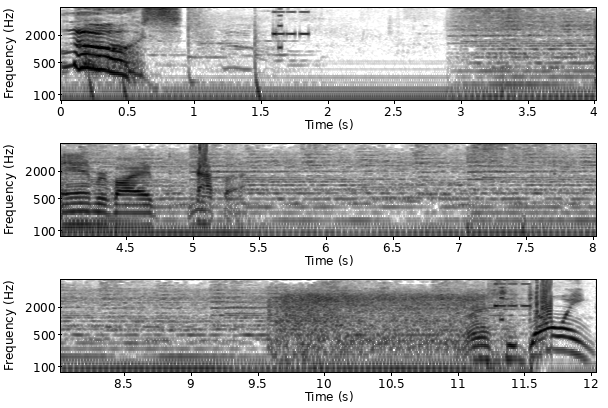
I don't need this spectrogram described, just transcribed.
lose? and revived Nappa. Where is he going?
